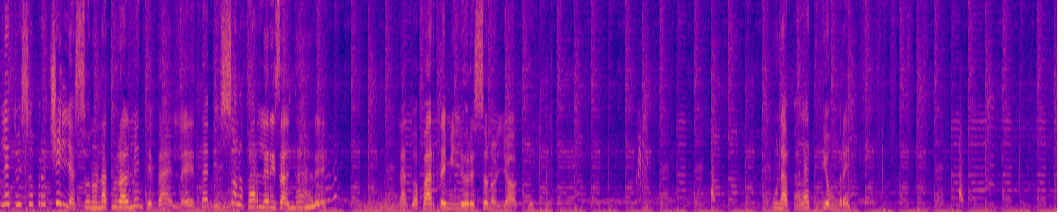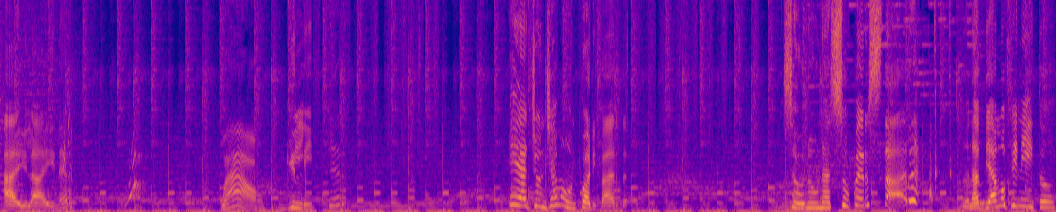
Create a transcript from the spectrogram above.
Le tue sopracciglia sono naturalmente belle, devi solo farle risaltare. La tua parte migliore sono gli occhi. Una palette di ombretti. Eyeliner, Wow. glitter. E aggiungiamo un po' di fard. Sono una superstar! Non abbiamo finito!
